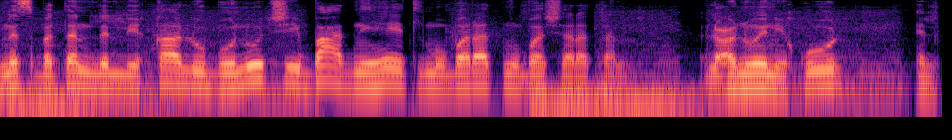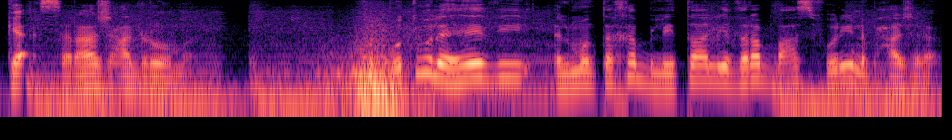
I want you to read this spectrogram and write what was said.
نسبة للي قالوا بونوتشي بعد نهاية المباراة مباشرة. العنوان يقول الكأس راجع لروما. في البطولة هذه المنتخب الإيطالي ضرب عصفورين بحجرة.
